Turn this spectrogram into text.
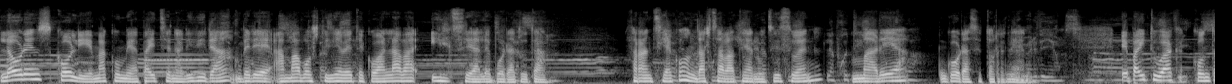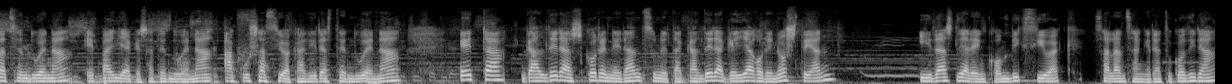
Lawrence Coley emakume apaitzen ari dira, bere amabost hilabeteko alaba hiltzea leporatuta. Frantziako ondartza batean utzi zuen, marea gora zetorrenean. Epaituak kontatzen duena, epaileak esaten duena, akusazioak adirazten duena, eta galdera askoren erantzun eta galdera gehiagoren ostean, idazlearen konbikzioak zalantzan geratuko dira,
